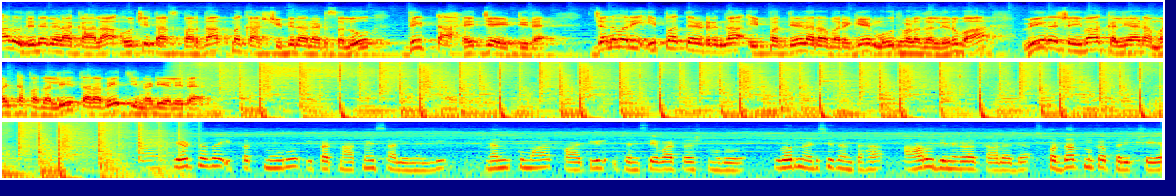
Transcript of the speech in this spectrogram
ಆರು ದಿನಗಳ ಕಾಲ ಉಚಿತ ಸ್ಪರ್ಧಾತ್ಮಕ ಶಿಬಿರ ನಡೆಸಲು ದಿಟ್ಟ ಹೆಜ್ಜೆ ಇಟ್ಟಿದೆ. ಜನವರಿ ಇಪ್ಪತ್ತೆರಡರಿಂದ ಇಪ್ಪತ್ತೇಳರವರೆಗೆ ಮೂಧೋಳದಲ್ಲಿರುವ ವೀರಶೈವ ಕಲ್ಯಾಣ ಮಂಟಪದಲ್ಲಿ ತರಬೇತಿ ನಡೆಯಲಿದೆ. ಎರಡು ಸಾವಿರದ ಇಪ್ಪತ್ತ್ಮೂರು ಇಪ್ಪತ್ನಾಲ್ಕನೇ ಸಾಲಿನಲ್ಲಿ ನಂದಕುಮಾರ್ ಪಾಟೀಲ್ ಜನಸೇವಾ ಟ್ರಸ್ಟ್ ಮುಧೋಳ ಇವರು ನಡೆಸಿದಂತಹ ಆರು ದಿನಗಳ ಕಾಲದ ಸ್ಪರ್ಧಾತ್ಮಕ ಪರೀಕ್ಷೆಯ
